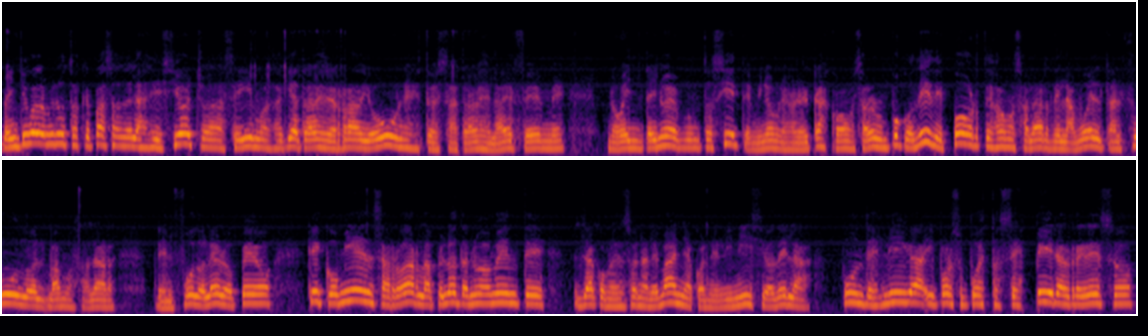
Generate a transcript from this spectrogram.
24 minutos que pasan de las 18, seguimos aquí a través de Radio UNE, esto es a través de la FM 99.7, mi nombre es Gabriel Casco, vamos a hablar un poco de deportes, vamos a hablar de la vuelta al fútbol, vamos a hablar del fútbol europeo que comienza a rodar la pelota nuevamente, ya comenzó en Alemania con el inicio de la Bundesliga y por supuesto se espera el regreso,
